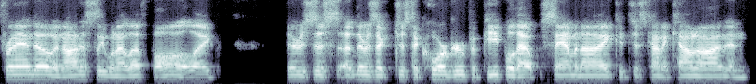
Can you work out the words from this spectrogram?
Fernando. And honestly, when I left ball, like there's this uh, there was a just a core group of people that Sam and I could just kind of count on, and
